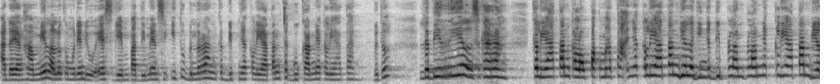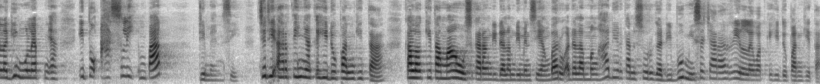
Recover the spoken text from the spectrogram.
ada yang hamil lalu kemudian di USG empat dimensi itu beneran kedipnya kelihatan, cegukannya kelihatan. Betul? Lebih real sekarang. Kelihatan kelopak matanya, kelihatan dia lagi ngedip pelan-pelannya, kelihatan dia lagi nguletnya. Itu asli empat dimensi. Jadi artinya kehidupan kita, kalau kita mau sekarang di dalam dimensi yang baru adalah menghadirkan surga di bumi secara real lewat kehidupan kita.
